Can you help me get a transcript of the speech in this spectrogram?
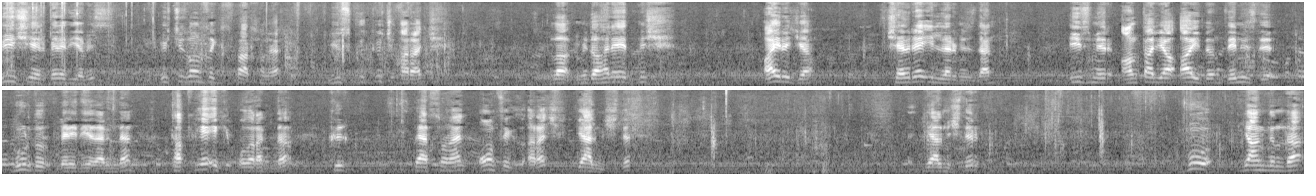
Büyükşehir Belediye'miz 318 personel, 143 araçla müdahale etmiş. Ayrıca çevre illerimizden İzmir, Antalya, Aydın, Denizli, Burdur belediyelerinden takviye ekip olarak da 40 personel, 18 araç gelmiştir. Gelmiştir. Bu yangında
